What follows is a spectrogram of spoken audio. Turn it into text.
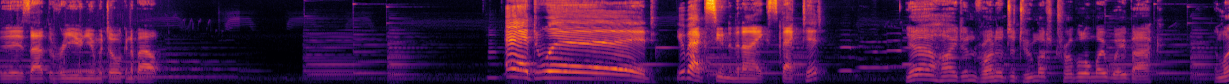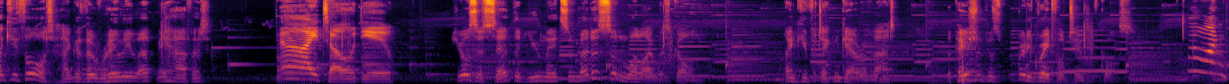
Is that the reunion we're talking about? Edward! You're back sooner than I expected. Yeah, I didn't run into too much trouble on my way back. And like you thought, Agatha really let me have it. Ah, I told you. She also said that you made some medicine while I was gone. Thank you for taking care of that. The patient was really grateful too, of course. Oh, I'm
